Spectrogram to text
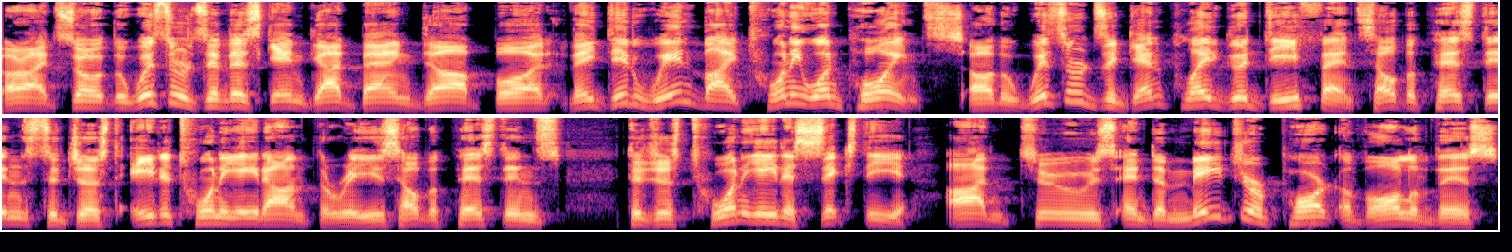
All right, so the Wizards in this game got banged up, but they did win by 21 points. Uh, the Wizards again played good defense, held the Pistons to just 8 to 28 on threes, held the Pistons to just 28 to 60 on twos, and a major part of all of this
